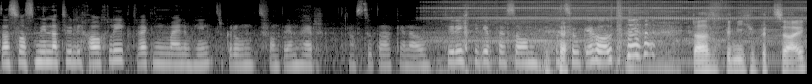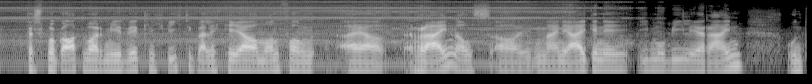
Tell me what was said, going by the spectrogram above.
das, was mir natürlich auch liegt wegen meinem Hintergrund, von dem her hast du da genau die richtige Person dazu geholt. da bin ich überzeugt. Der Spagat war mir wirklich wichtig, weil ich gehe ja am Anfang äh, rein, als, äh, in meine eigene Immobilie rein und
